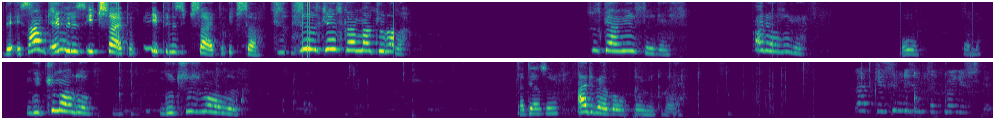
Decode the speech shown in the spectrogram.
De, es- Tamam, siz- hepiniz iç saha yapın. Hepiniz iç saha yapın. İç saha. Siz, siz kalın ben Turan'la. Siz kendiniz istediniz. Hadi hazır ver. Oğlum. Tamam. Güçlü mü olduk? Güçsüz mü olduk? Hadi hazır. Hadi be balıklarım be. Bak kesin bizim takıma geçti.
